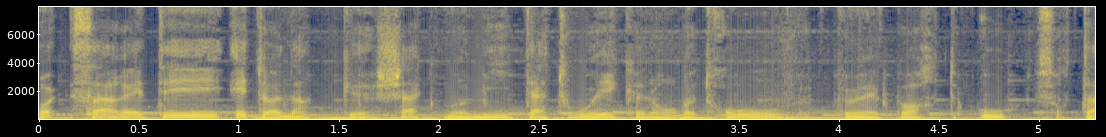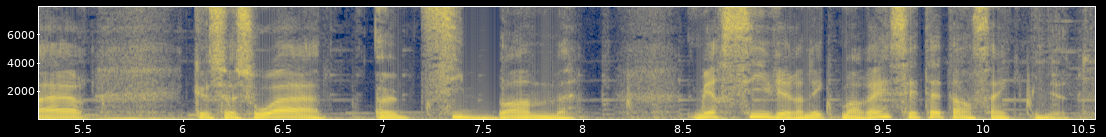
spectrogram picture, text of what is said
Ouais, ça aurait été étonnant que chaque momie tatouée que l'on retrouve, peu importe où sur Terre, que ce soit un petit bum. Merci Véronique Morin, c'était en cinq minutes.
